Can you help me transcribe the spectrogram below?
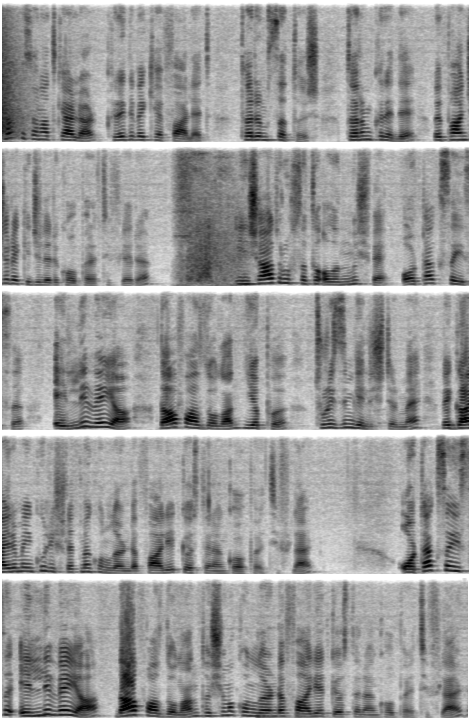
Esnaf ve sanatkarlar, kredi ve kefalet, tarım satış, tarım kredi ve pancar ekicileri kooperatifleri, inşaat ruhsatı alınmış ve ortak sayısı 50 veya daha fazla olan yapı, turizm geliştirme ve gayrimenkul işletme konularında faaliyet gösteren kooperatifler, ortak sayısı 50 veya daha fazla olan taşıma konularında faaliyet gösteren kooperatifler,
